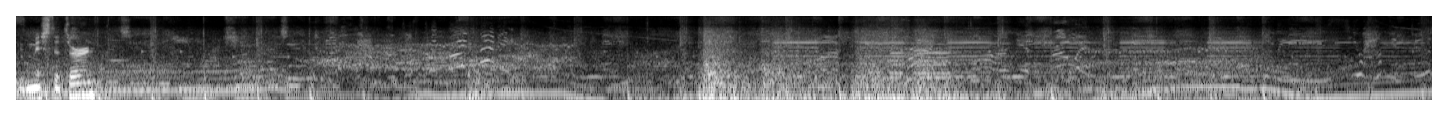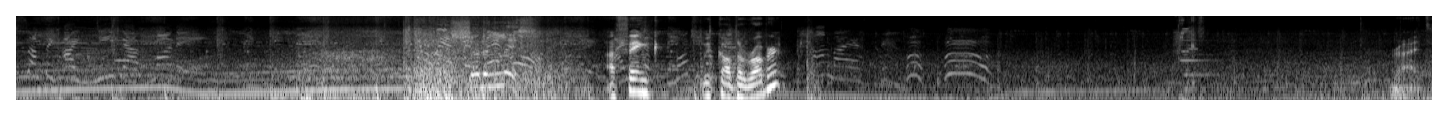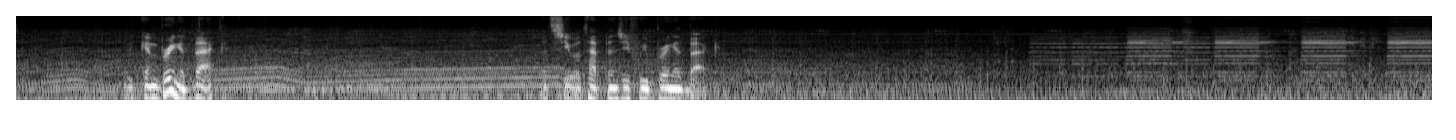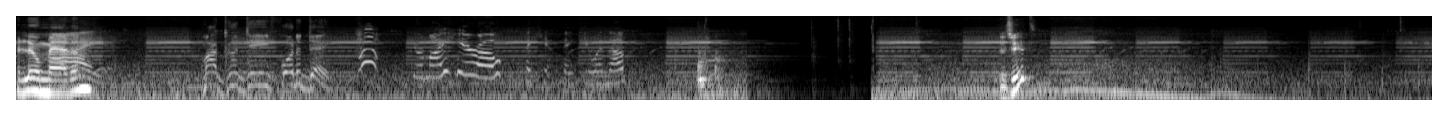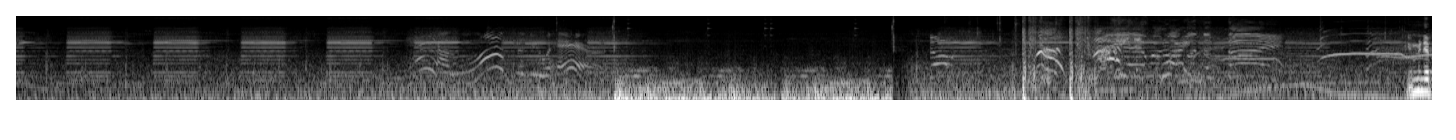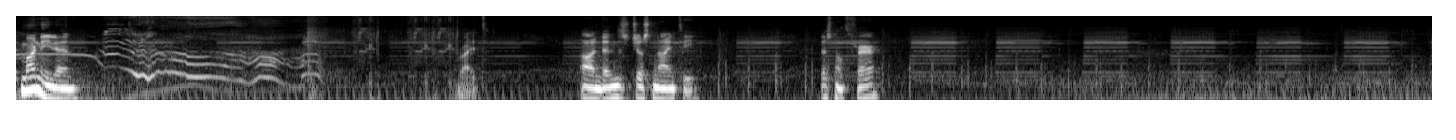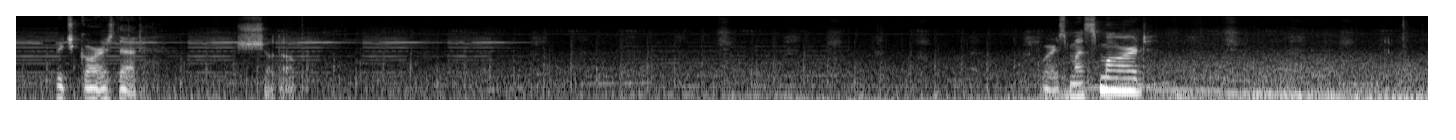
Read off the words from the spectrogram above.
We missed the turn. Think we caught the robber. Right. We can bring it back. Let's see what happens if we bring it back. Hello, madam. My good deed for the day. That's it? Hey, I love the new hair. Give me that money then. Right. Oh, and then it's just 90. That's not fair. Which car is that? Shut up. Where's my smart?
